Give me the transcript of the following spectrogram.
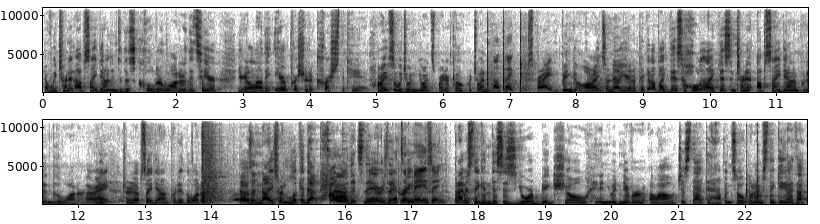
If we turn it upside down into this colder water that's here, you're gonna allow the air pressure to crush the can. All right, so which one do you want, Sprite or Coke? Which one? I'll take Sprite. Bingo. All right, so now you're gonna pick it up like this, hold it like this, and turn it upside down and put it into the water. All Ready? right. Turn it upside down, put it in the water. That was a nice one. Look at that power Wow. that's there. Isn't that That's great? amazing. But I was thinking, this is your big show, and you would never allow just that to happen. So when I was thinking, I thought,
